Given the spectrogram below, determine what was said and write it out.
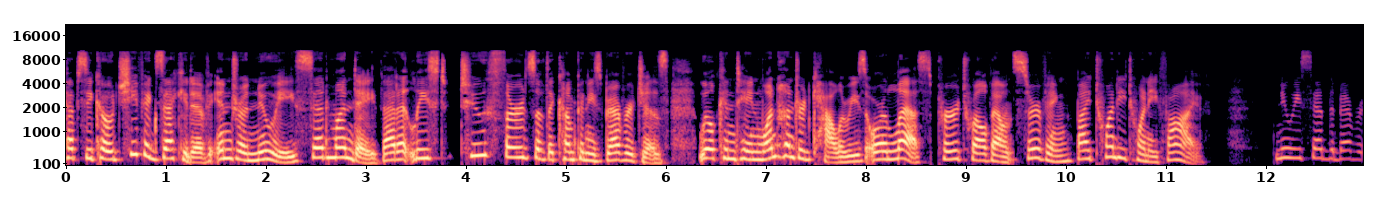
PepsiCo chief executive Indra Nooyi said Monday that at least two thirds of the company's beverages will contain 100 calories or less per 12 ounce serving by 2025. Nooyi said the beverage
